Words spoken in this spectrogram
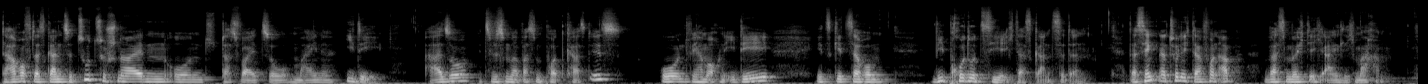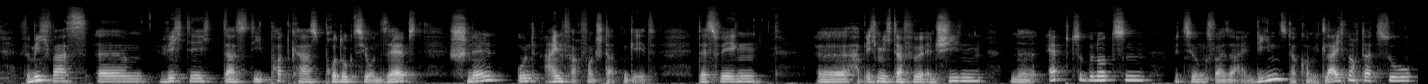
darauf das Ganze zuzuschneiden und das war jetzt so meine Idee. Also, jetzt wissen wir, was ein Podcast ist und wir haben auch eine Idee. Jetzt geht es darum, wie produziere ich das Ganze denn? Das hängt natürlich davon ab, was möchte ich eigentlich machen. Für mich war es ähm, wichtig, dass die Podcast-Produktion selbst schnell und einfach vonstatten geht. Deswegen äh, habe ich mich dafür entschieden, eine App zu benutzen, beziehungsweise einen Dienst, da komme ich gleich noch dazu,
